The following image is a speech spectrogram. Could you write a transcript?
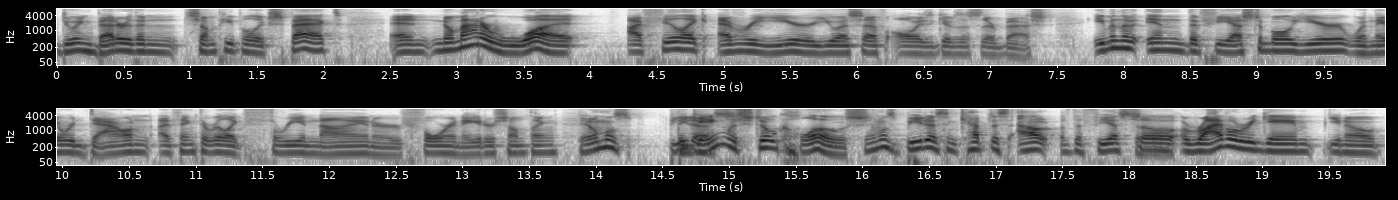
doing better than some people expect. And no matter what, I feel like every year USF always gives us their best. Even the, in the Fiesta Bowl year when they were down, I think they were like three and nine or four and eight or something. They almost The game us. was still close. they almost beat us and kept us out of the Fiesta. So Bowl. a rivalry game, you know,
